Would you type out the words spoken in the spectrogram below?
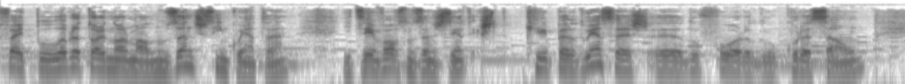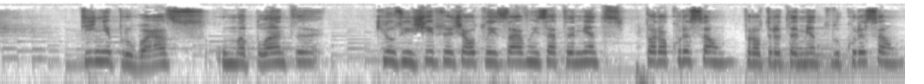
feito pelo laboratório normal nos anos 50 e desenvolve-se nos anos 60, que para doenças eh, do foro do coração tinha por base uma planta que os egípcios já utilizavam exatamente para o coração, para o tratamento do coração.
